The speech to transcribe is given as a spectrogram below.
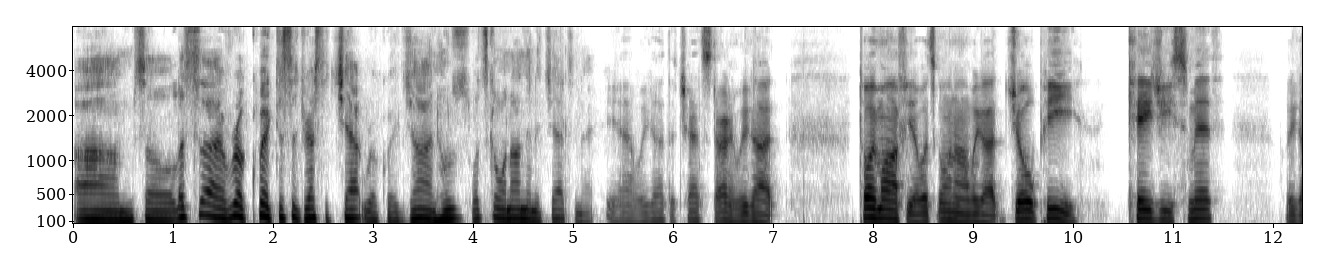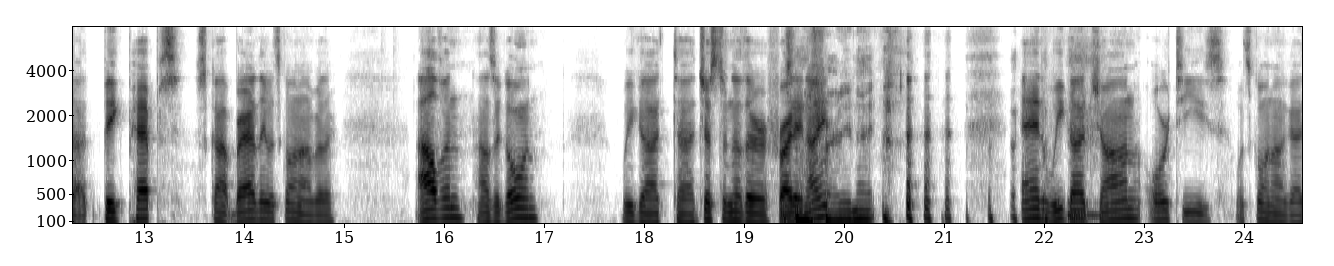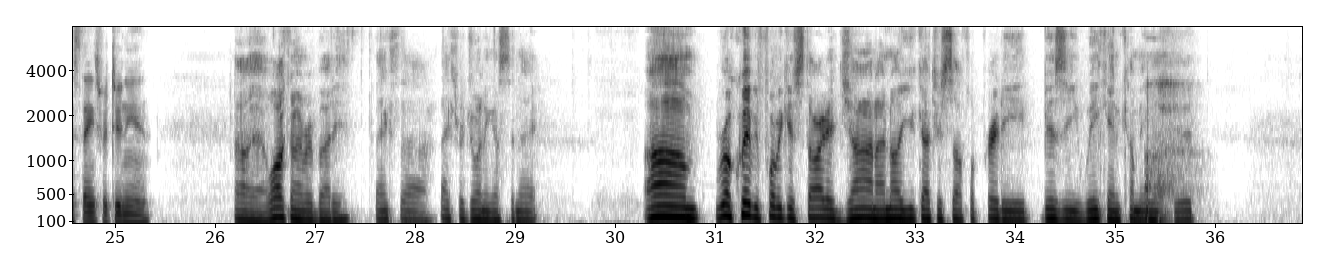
Um, so let's uh, real quick just address the chat real quick. John, who's what's going on in the chat tonight? Yeah, we got the chat started. We got Toy Mafia. What's going on? We got Joe P, KG Smith. We got Big Peps, Scott Bradley. What's going on, brother? Alvin, how's it going? We got uh, just another Friday night, Friday night. and we got John Ortiz. What's going on, guys? Thanks for tuning in. Oh yeah, welcome everybody. Thanks, uh, thanks for joining us tonight. Um, real quick before we get started, John, I know you got yourself a pretty busy weekend coming up, dude.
